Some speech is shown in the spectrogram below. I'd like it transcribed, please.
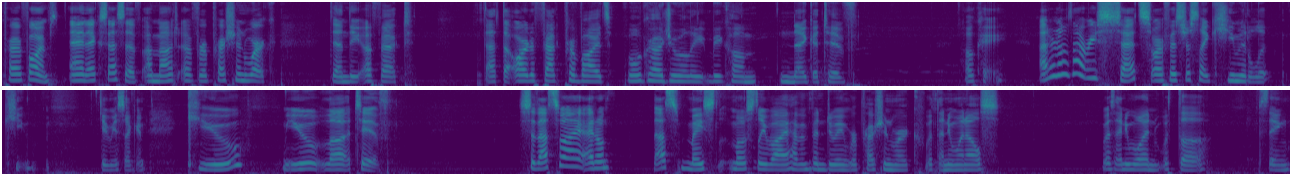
performs an excessive amount of repression work, then the effect that the artifact provides will gradually become negative. Okay. I don't know if that resets or if it's just like cumulative. Cu- give me a second. Cumulative. So that's why I don't. That's mostly why I haven't been doing repression work with anyone else. With anyone with the thing.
